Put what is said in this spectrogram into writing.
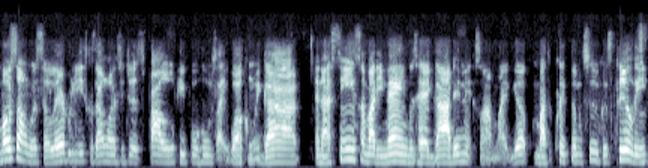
Most of them were celebrities because I wanted to just follow people who's like walking with God. And I seen somebody name was had God in it. So I'm like, yep, I'm about to click them too, because clearly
